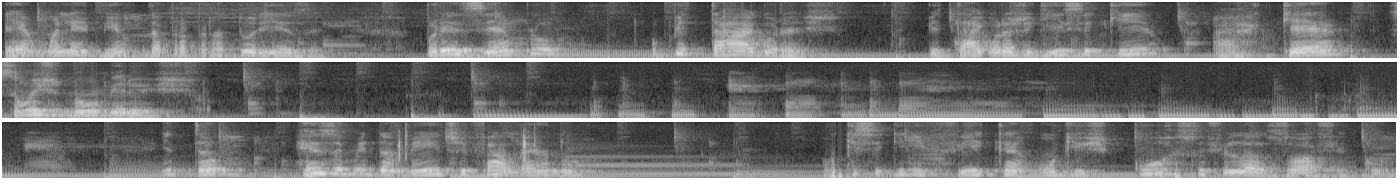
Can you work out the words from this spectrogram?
é um elemento da própria natureza. Por exemplo, o Pitágoras. Pitágoras disse que arqué são os números. Então, resumidamente falando, o que significa um discurso filosófico?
